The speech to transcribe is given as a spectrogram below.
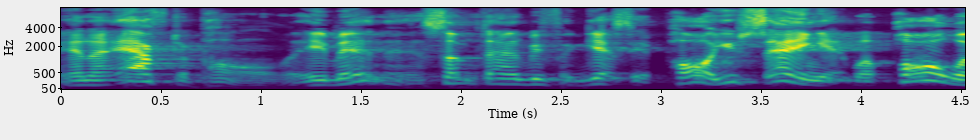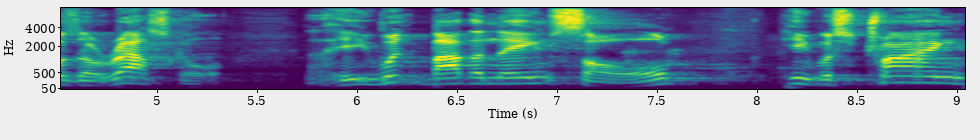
and an after Paul. Amen. sometimes we forget, say, Paul, you saying it. Well, Paul was a rascal. Uh, he went by the name Saul. He was trying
